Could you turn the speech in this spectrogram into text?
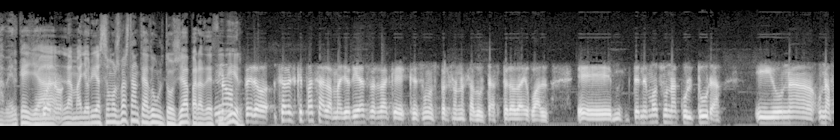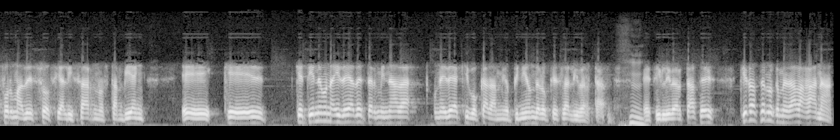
A ver, que ya Bueno. la mayoría somos bastante adultos ya para No, decidir. pero ¿sabes qué pasa? La mayoría es verdad que, que somos personas adultas, pero da igual. Eh, tenemos una cultura y una, una forma de socializarnos también eh, que, que tiene una idea determinada, una idea equivocada, en mi opinión, de lo que es la libertad. Hmm. Es decir, libertad es quiero hacer lo que me da la gana.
